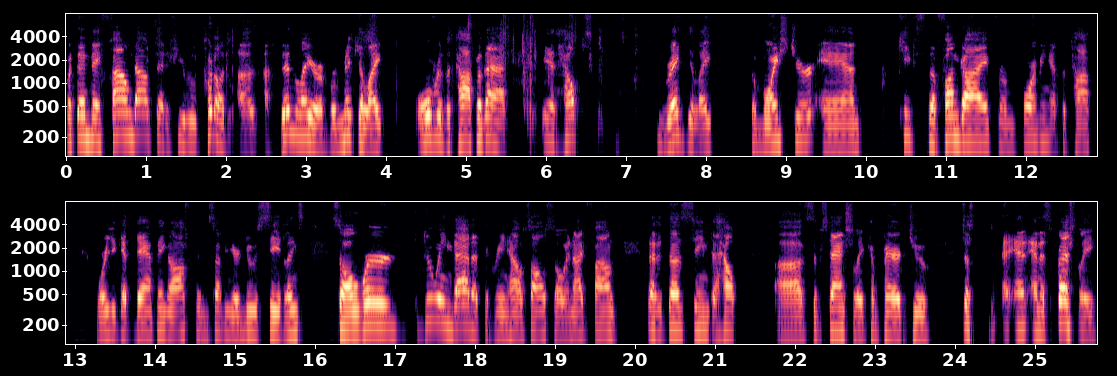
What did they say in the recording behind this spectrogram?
But then they found out that if you put a, a, a thin layer of vermiculite over the top of that, it helps regulate the moisture and keeps the fungi from forming at the top where you get damping off in some of your new seedlings. So we're doing that at the greenhouse also. And I found that it does seem to help uh, substantially compared to just, and, and, especially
